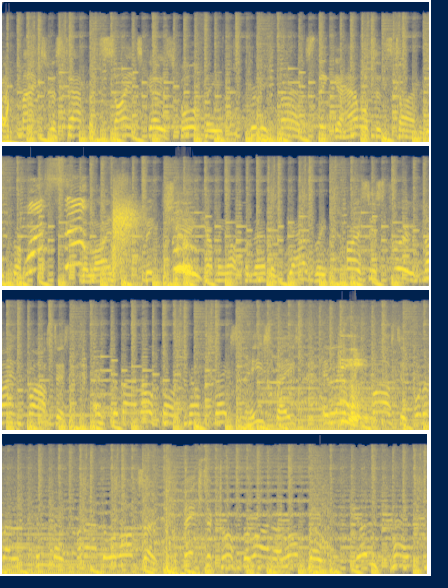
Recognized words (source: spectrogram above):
of Max Verstappen Sainz goes fourth the British fans think of Hamilton's time and he's got What's the line big cheer coming up for them as Gasly Norris is through ninth fastest Esteban Ocon comes next and he stays 11th hmm. fastest what about his teammate Fernando Alonso next across the line Alonso goes 10th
